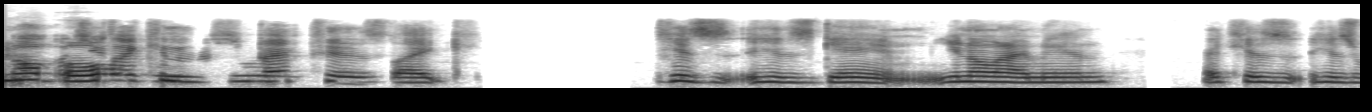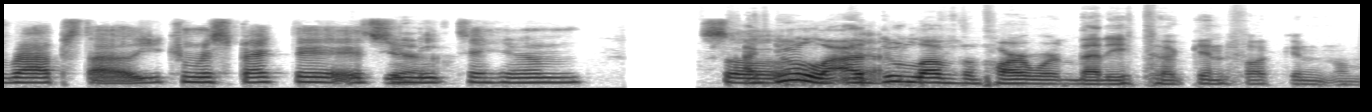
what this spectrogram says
No, but you like can respect his like his his game. You know what I mean? Like his his rap style. You can respect it. It's Yeah. unique to him. So I do. Lo- I do love the part where that he took in fucking. Um,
